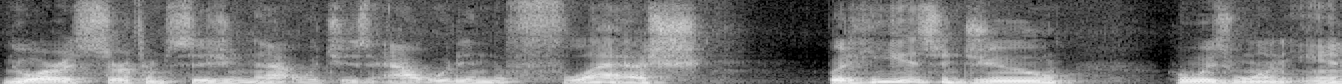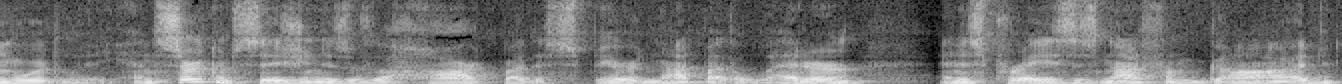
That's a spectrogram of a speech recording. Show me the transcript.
nor is circumcision that which is outward in the flesh, but he is a Jew who is one inwardly. And circumcision is of the heart by the Spirit, not by the letter. And his praise is not from God,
